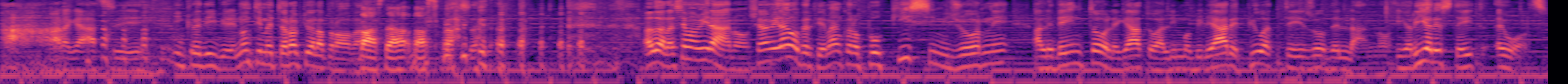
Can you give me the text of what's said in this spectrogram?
Ah, ragazzi, incredibile, non ti metterò più alla prova. basta, basta. Basta. Allora, siamo a Milano, siamo a Milano perché mancano pochissimi giorni all'evento legato all'immobiliare più atteso dell'anno, i Real Estate Awards.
